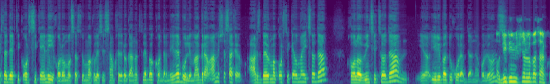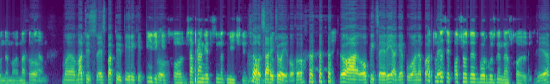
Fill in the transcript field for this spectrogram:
ერთადერთი კორსიკელი იყო, რომელსაც უმაღლესი სამხედრო განათლება ჰქონდა მიღებული, მაგრამ ამის შესახებ არც ბევრმა კორსიკელმა იცოდა, ხოლო ვინც იცოდა, ირიბად უყურებდა ნაპოლეონს. დიდი მნიშვნელობას არ ჰქონდა მაგრამ მათთვის ეს ფაქტი პირიქით პირიქით ხო საფრანგეთის იმათ მიიჩნევდა ხო საერთო იყო ხო? რო ოფიცერი აგერ პუანაპარტე. თუნდაც ეპოცოდე ბორგოსგან განსხვავებით დიახ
